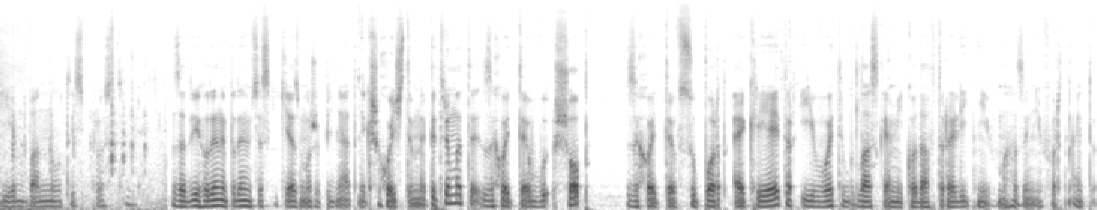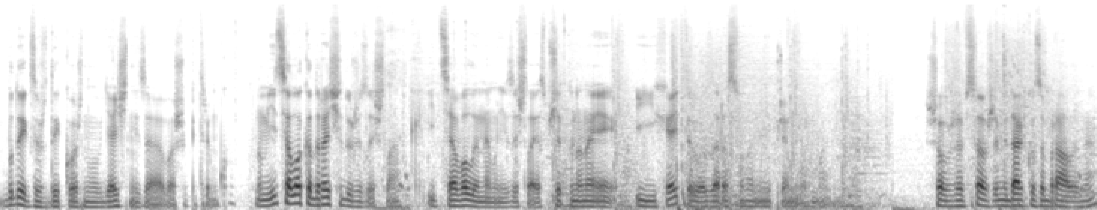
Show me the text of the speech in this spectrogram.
Єбанутись просто, блядь. За 2 години подивимося, скільки я зможу підняти. Якщо хочете мене підтримати, заходьте в шоп, заходьте в Support e-Creator і вводьте, будь ласка, мій код автора літній в магазині Fortnite. Буду, як завжди, кожному вдячний за вашу підтримку. Ну мені ця лока, до речі, дуже зайшла. І ця валина мені зайшла. Я спочатку на неї її хейтив, а зараз вона мені прям нормально. Що, вже все, вже медальку забрали, не?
